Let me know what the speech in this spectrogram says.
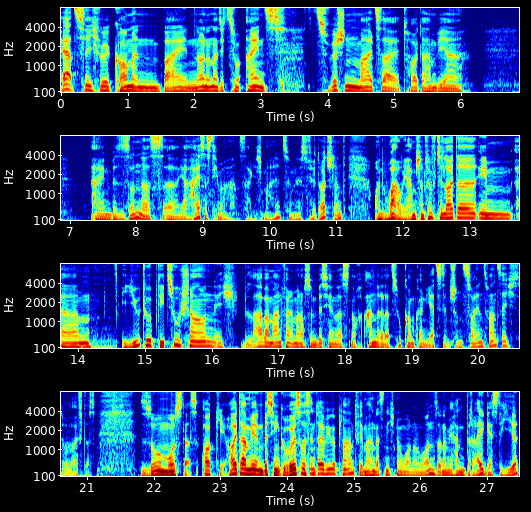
Herzlich willkommen bei 99 zu 1 Zwischenmahlzeit. Heute haben wir ein besonders äh, ja, heißes Thema, sage ich mal, zumindest für Deutschland. Und wow, wir haben schon 15 Leute im ähm, YouTube, die zuschauen. Ich laber am Anfang immer noch so ein bisschen, dass noch andere dazukommen können. Jetzt sind schon 22, so läuft das. So muss das. Okay, heute haben wir ein bisschen größeres Interview geplant. Wir machen das nicht nur One-on-One, -on -one, sondern wir haben drei Gäste hier,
